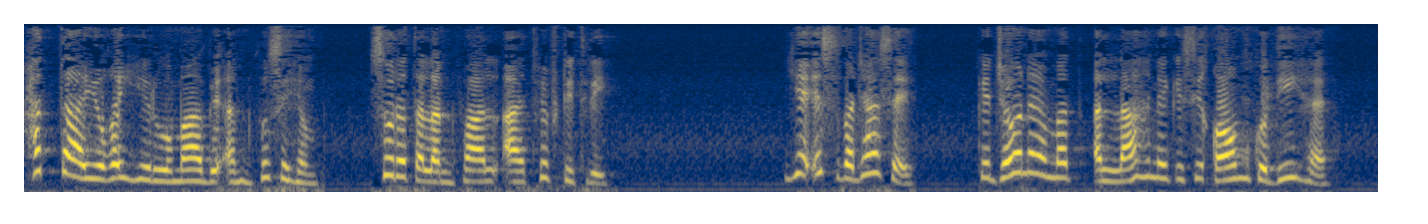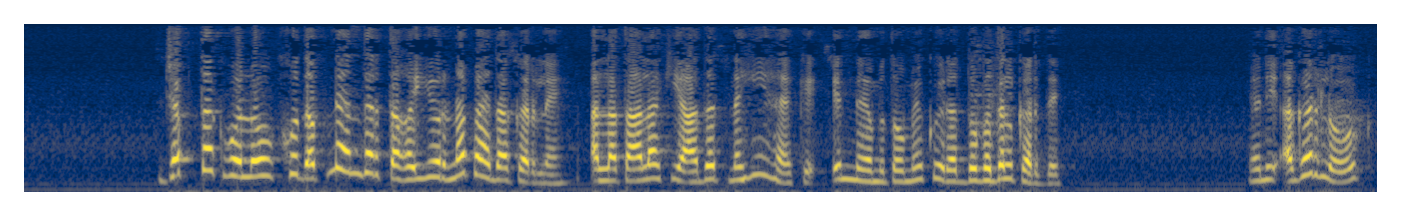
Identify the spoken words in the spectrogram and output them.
حتى يغيروا ما بانفسهم سورۃ الانفال، آیت 53 یہ اس وجہ سے کہ جو نعمت اللہ نے کسی قوم کو دی ہے، جب تک وہ لوگ خود اپنے اندر تغیر نہ پیدا کر لیں، اللہ تعالیٰ کی عادت نہیں ہے کہ ان نعمتوں میں کوئی رد و بدل کر دے۔ یعنی اگر لوگ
